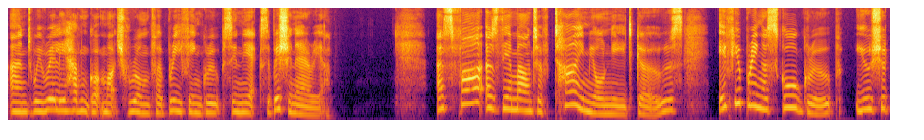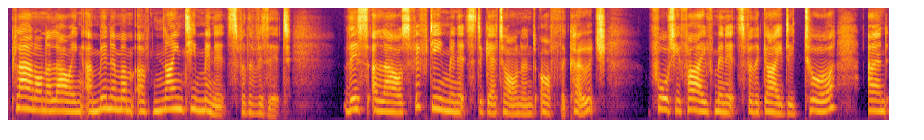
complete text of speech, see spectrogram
and we really haven't got much room for briefing groups in the exhibition area. As far as the amount of time you'll need goes, if you bring a school group, you should plan on allowing a minimum of 90 minutes for the visit. This allows 15 minutes to get on and off the coach 45 minutes for the guided tour, and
